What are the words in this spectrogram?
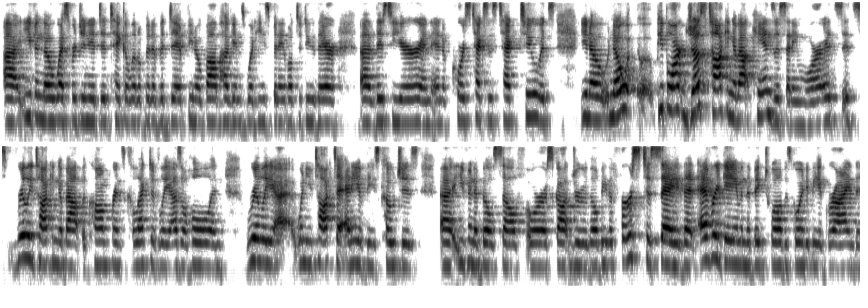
uh, even though West Virginia did take a little bit of a dip, you know, Bob Huggins, what he's been able to do there uh, this year, and and of course Texas Tech too. It's you know, no people aren't just talking about Kansas anymore. It's it's really talking about the conference collectively as a whole, and really uh, when you talk to any of these coaches, uh, even a Bill Self or a Scott Drew, they'll be the first to say that every game in the Big 12 is going to be a grind.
